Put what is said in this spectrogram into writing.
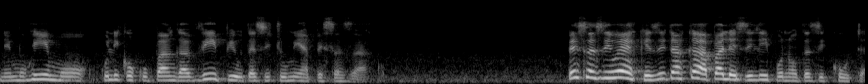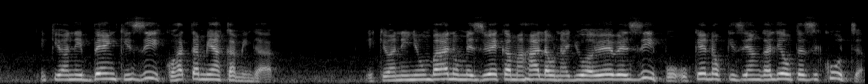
ni muhimu kuliko kupanga vipi utazitumia pesa zako. Pesa ziweke, zitakaa pale zilipo na utazikuta. Ikiwa ni benki, ziko hata miaka mingapi. Ikiwa ni nyumbani, umeziweka mahala unajua wewe zipo, ukenda ukiziangalia utazikuta.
